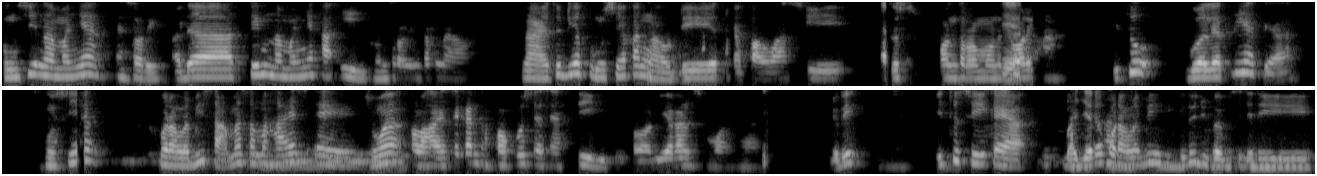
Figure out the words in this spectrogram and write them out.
fungsi namanya eh sorry, ada tim namanya KI, kontrol internal. Nah, itu dia fungsinya kan ngaudit, evaluasi, terus kontrol monitoring. Nah, itu gue lihat-lihat ya, fungsinya kurang lebih sama sama HSE. Cuma kalau HSE kan terfokus ya safety gitu. Kalau dia kan semuanya. Jadi itu sih kayak belajarnya kurang lebih itu juga bisa jadi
